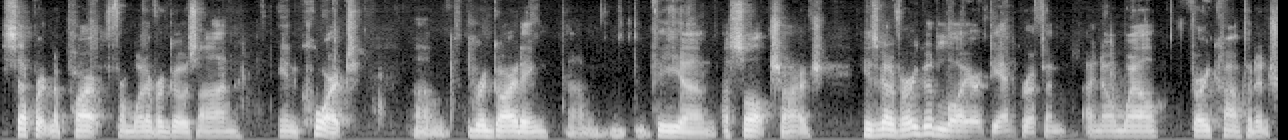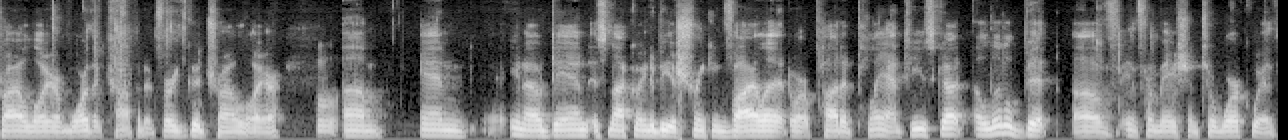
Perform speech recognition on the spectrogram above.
separate and apart from whatever goes on in court um, regarding um, the um, assault charge. He's got a very good lawyer, Dan Griffin. I know him well, very competent trial lawyer, more than competent, very good trial lawyer. Hmm. Um, and you know, Dan is not going to be a shrinking violet or a potted plant. He's got a little bit of information to work with.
